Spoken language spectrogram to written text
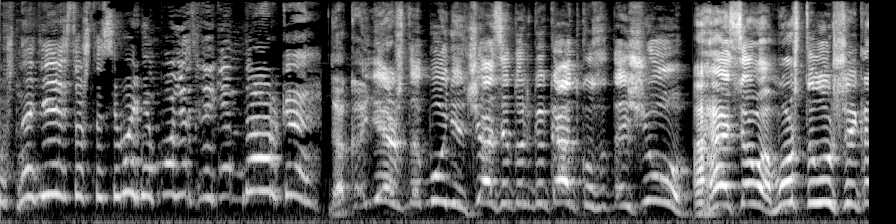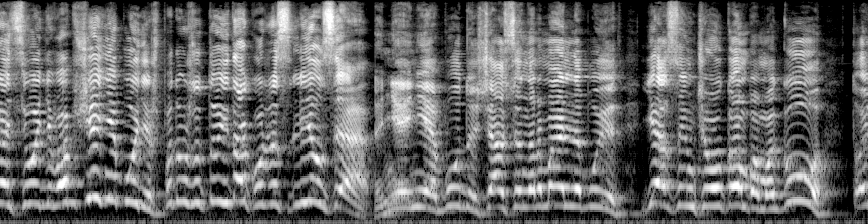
уж, надеюсь, что сегодня будет легендарка. Да, конечно, будет. Сейчас я только катку затащу. Ага, Сема, может, ты лучше играть сегодня вообще не будешь, потому что ты и так уже слился. Не-не, буду, сейчас все нормально будет. Я своим чувакам помогу, только,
